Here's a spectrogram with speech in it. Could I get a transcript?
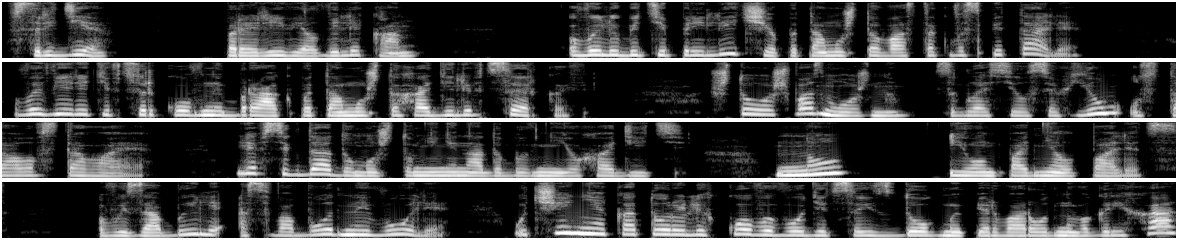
в среде, проревел великан. Вы любите приличие, потому что вас так воспитали. Вы верите в церковный брак, потому что ходили в церковь. Что ж, возможно, согласился Хьюм, устало вставая. Я всегда думал, что мне не надо бы в нее ходить. Но, и он поднял палец. Вы забыли о свободной воле, учение которое легко выводится из догмы первородного греха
